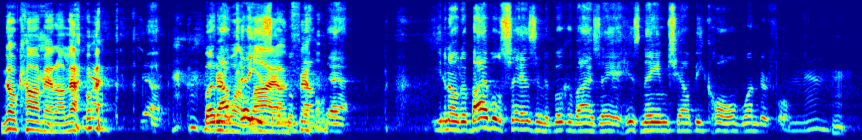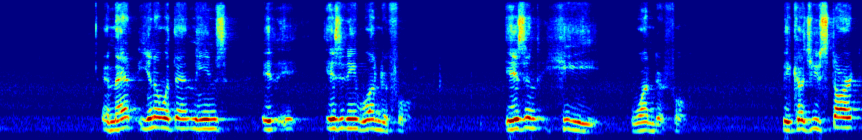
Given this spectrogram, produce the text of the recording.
No comment on that one. Yeah. yeah, but You I'll tell you something about film. that. You know, the Bible says in the book of Isaiah, his name shall be called wonderful. And that, you know what that means? It, it, isn't he wonderful? Isn't he wonderful? Because you start,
